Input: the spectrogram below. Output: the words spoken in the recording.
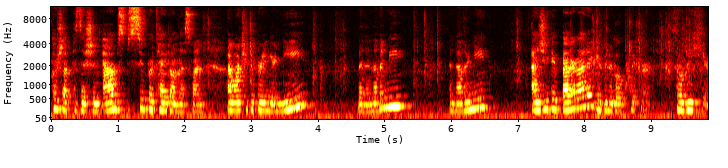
push-up position, abs super tight on this one. I want you to bring your knee, then another knee, another knee. As you get better at it, you're gonna go quicker. So be here.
